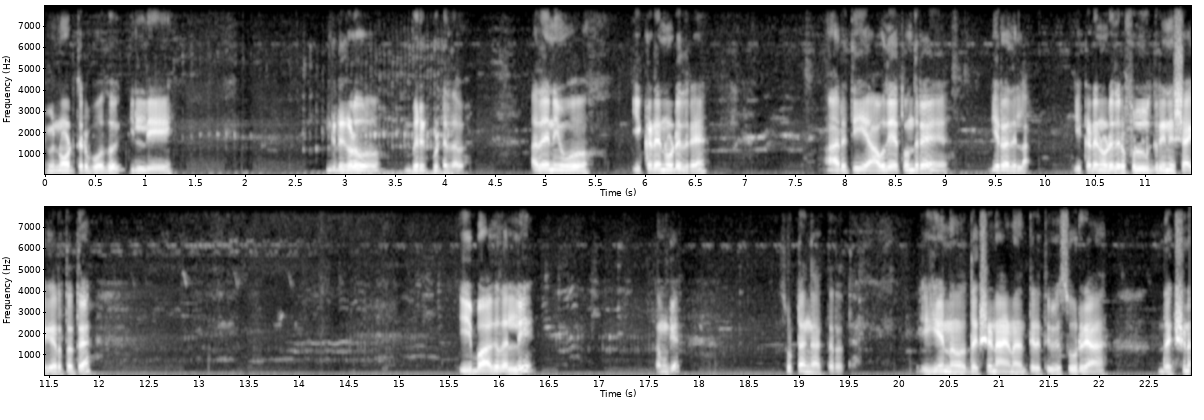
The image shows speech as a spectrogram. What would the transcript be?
ನೀವು ನೋಡ್ತಿರ್ಬೋದು, ಇಲ್ಲಿ ಗಿಡಗಳು ಬಿರುಕ್ಬಿಟ್ಟಿದ್ದಾವೆ. ಅದೇ ನೀವು ಈ ಕಡೆ ನೋಡಿದರೆ ಆ ರೀತಿ ಯಾವುದೇ ತೊಂದರೆ ಇರೋದಿಲ್ಲ. ಈ ಕಡೆ ನೋಡಿದರೆ ಫುಲ್ ಗ್ರೀನಿಶ್ ಆಗಿರ್ತತೆ ಈ ಭಾಗದಲ್ಲಿ ನಮಗೆ ಸುಟ್ಟಂಗೆ ಆಗ್ತಿರುತ್ತೆ. ಈಗೇನು ದಕ್ಷಿಣಾಯಣ ಅಂತ ಇರ್ತೀವಿ ಸೂರ್ಯ ದಕ್ಷಿಣ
